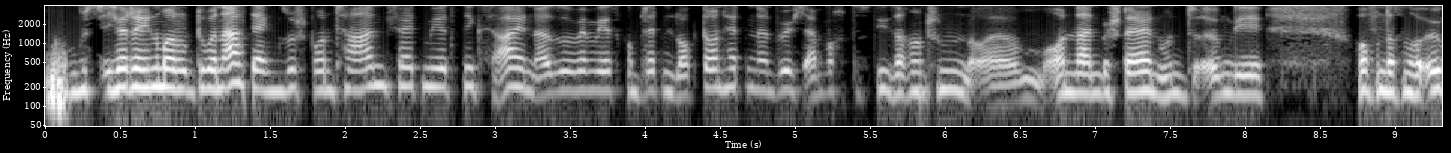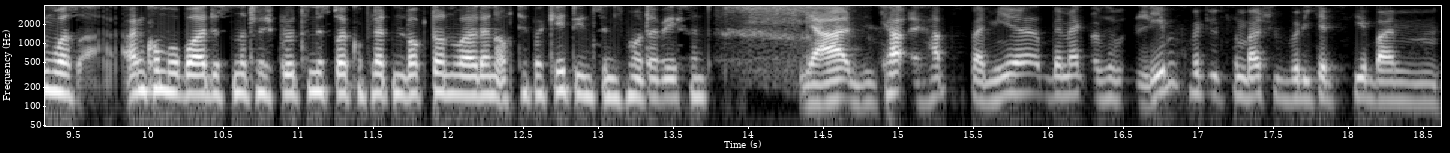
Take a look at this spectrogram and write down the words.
müsste ich wahrscheinlich nochmal drüber nachdenken. So spontan fällt mir jetzt nichts ein. Also wenn wir jetzt kompletten Lockdown hätten, dann würde ich einfach das, die Sachen schon ähm, online bestellen und irgendwie hoffen, dass noch irgendwas ankommt. Wobei das natürlich Blödsinn ist bei kompletten Lockdown, weil dann auch die Paketdienste nicht mehr unterwegs sind. Ja, also ich habe es bei mir bemerkt, also Lebensmittel zum Beispiel würde ich jetzt hier beim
